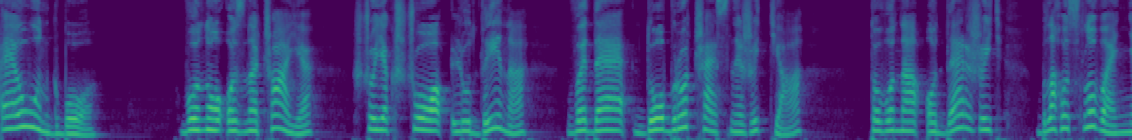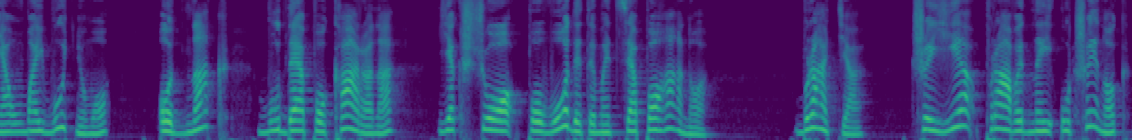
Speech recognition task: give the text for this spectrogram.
еунгбо. Воно означає, що якщо людина веде доброчесне життя, то вона одержить благословення в майбутньому, однак буде покарана, якщо поводитиметься погано. Браття, чи є праведний учинок,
